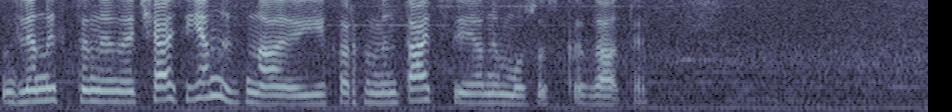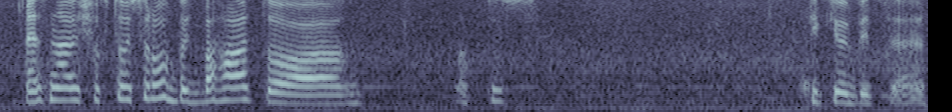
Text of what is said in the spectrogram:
для них це не на часі. Я не знаю їх аргументацію, я не можу сказати. Я знаю, що хтось робить багато, а, а хтось тільки обіцяє.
